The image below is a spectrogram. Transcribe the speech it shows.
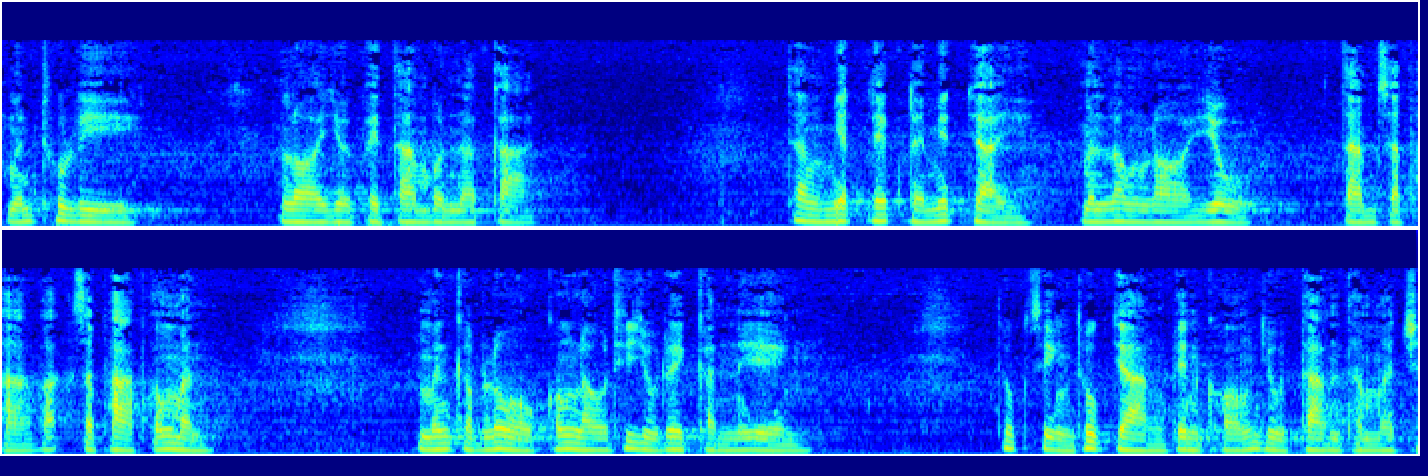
เหมือนธุลี ลอยอยู่ไปตามบนอากาศ ทั้งเม็ดเล็กและเม็ดใหญ่ มันล่องลอยอยู่ตามสภาวะสภาพของมัน เหมือนกับโลกของเราที่อยู่ด้วยกันนี่เอง ทุกสิ่งทุกอย่างเป็นของอยู่ตามธรรมช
